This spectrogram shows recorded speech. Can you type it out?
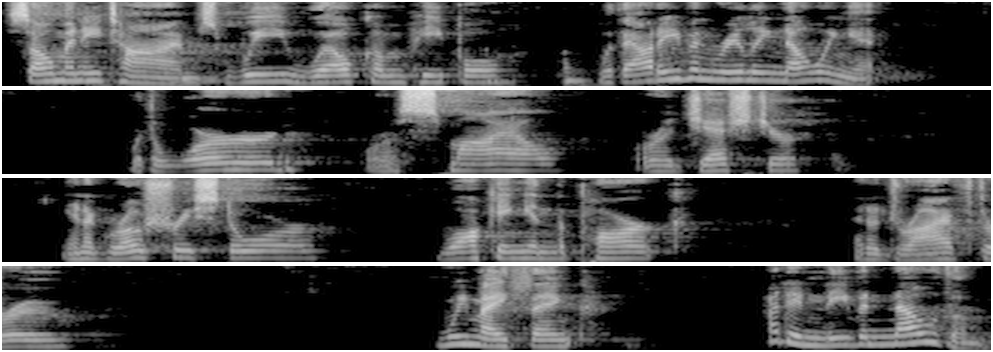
So many times we welcome people without even really knowing it, with a word or a smile or a gesture in a grocery store, walking in the park, at a drive through. We may think, I didn't even know them.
